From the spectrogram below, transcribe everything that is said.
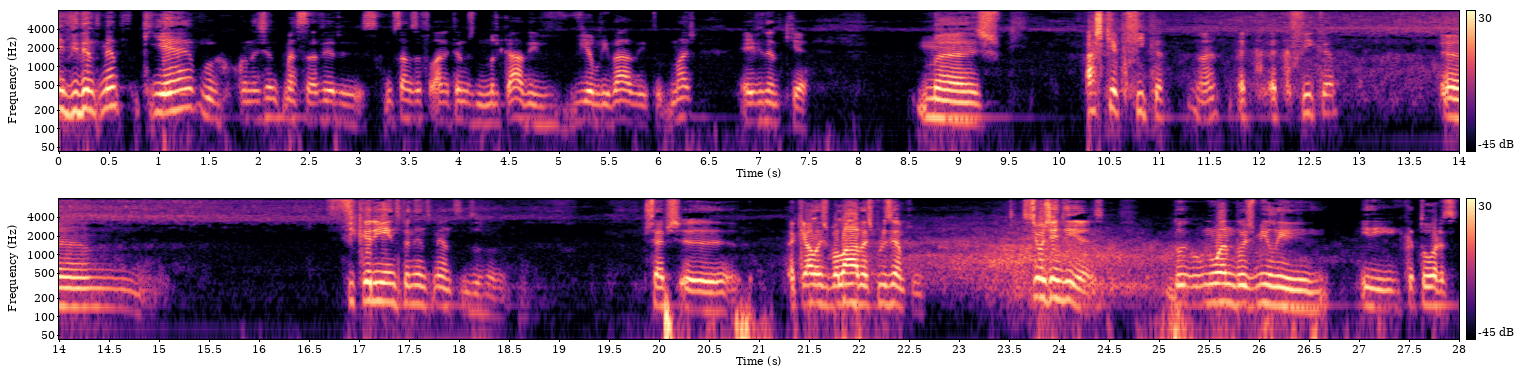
Evidentemente que é, porque quando a gente começa a ver, se começarmos a falar em termos de mercado e viabilidade e tudo mais, é evidente que é. Mas acho que a que fica, não é? A que, a que fica hum, ficaria independentemente de. Percebes? Uh, aquelas baladas, por exemplo. Se hoje em dia, do, no ano 2014,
